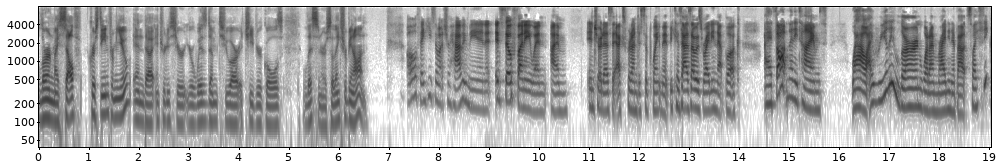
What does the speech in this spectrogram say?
learn myself, Christine, from you and uh, introduce your, your wisdom to our Achieve Your Goals listeners. So thanks for being on. Oh, thank you so much for having me. And it, it's so funny when I'm introed as the expert on disappointment because as I was writing that book, I thought many times, wow, I really learn what I'm writing about. So I think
